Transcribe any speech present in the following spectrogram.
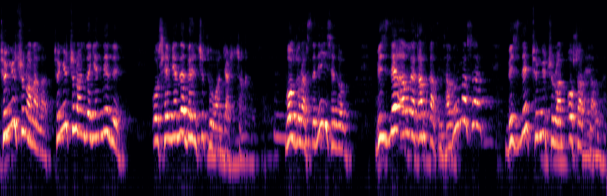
tüngü çulan aladı. Tüngü çulan degen nedir? O semiyede birinci tuğan yaşçık. Bozurasta neyse de o. Bizde Allah kart katın tanılmasa, bizde tüngü çulan o saklanır.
